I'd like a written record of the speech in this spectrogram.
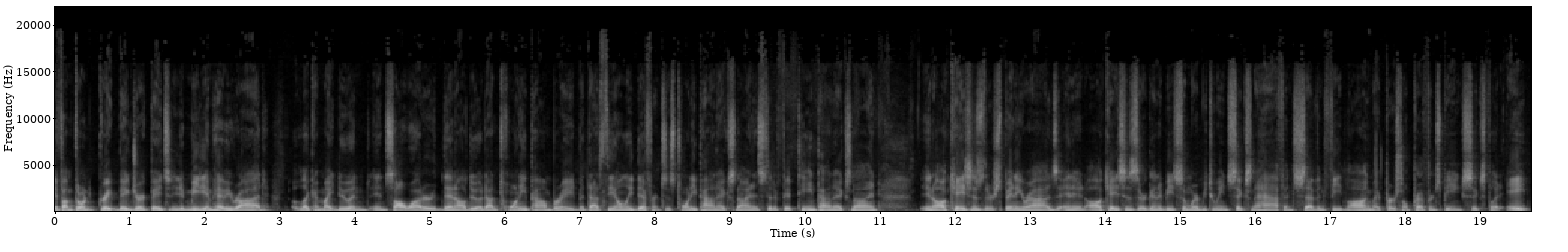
If I'm throwing great big jerk baits and need a medium heavy rod, like I might do in, in saltwater, then I'll do it on 20 pound braid. But that's the only difference is 20 pound X9 instead of 15 pound X9. In all cases, they're spinning rods, and in all cases, they're going to be somewhere between six and a half and seven feet long. My personal preference being six foot eight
